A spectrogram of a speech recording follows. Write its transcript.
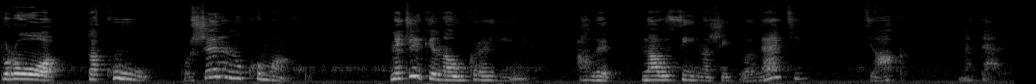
про таку поширену комаху. Не тільки на Україні, але на усій нашій планеті, як метелики.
